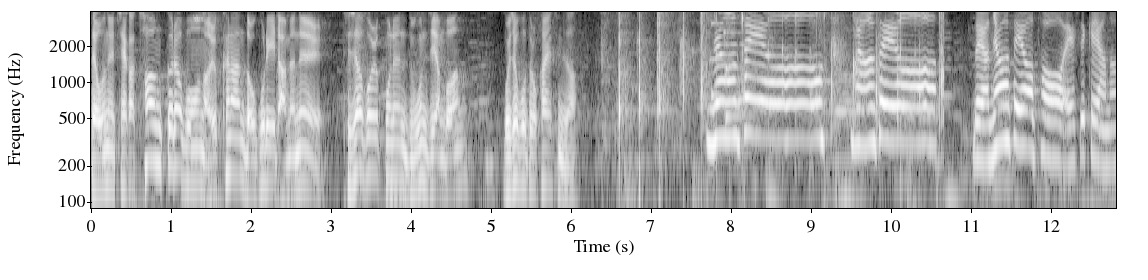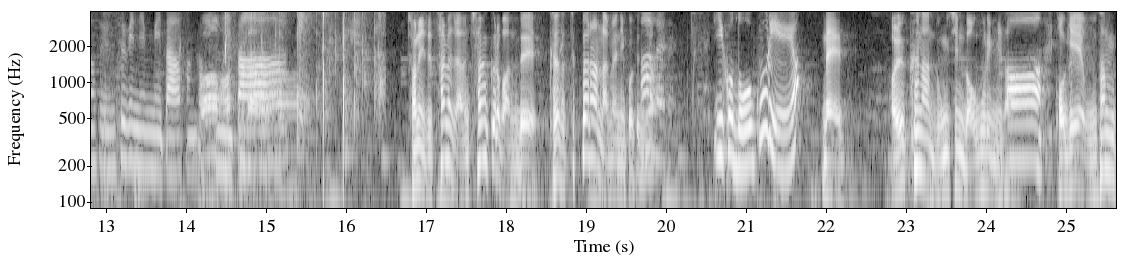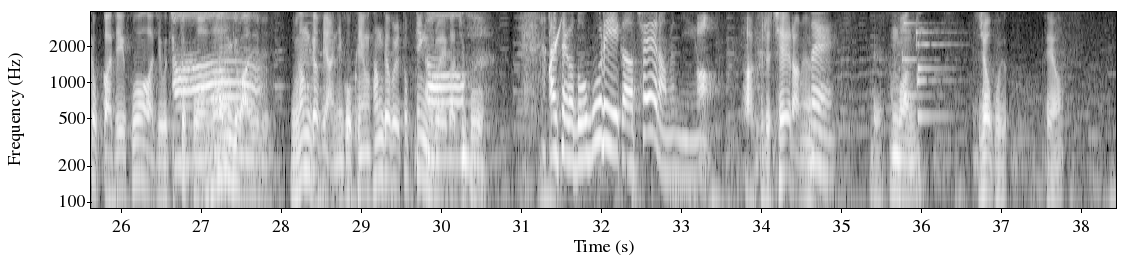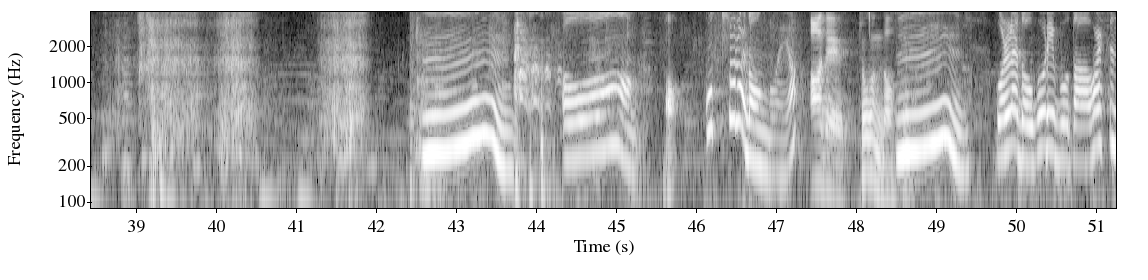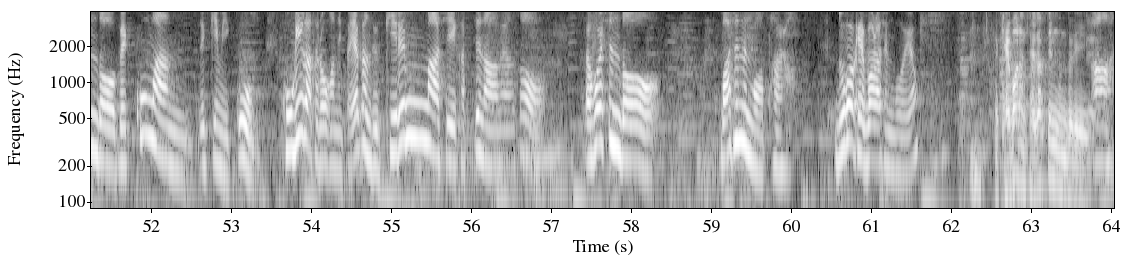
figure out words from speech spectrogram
네, 오늘 제가 처음 끓여본 얼큰한 너구리 라면을 드셔볼 분은 누군지 한번 모셔보도록 하겠습니다. 안녕하세요. 안녕하세요. 네, 안녕하세요. 저 LCK 아나운서 윤수빈입니다. 반갑습니다. 저는 이제 삶에서 라면 처음 끓여봤는데 그래서 특별한 라면이거든요. 아, 네네. 이거 너구리예요? 네, 얼큰한 농심 너구리입니다. 아, 거기에 우삼겹까지 구워가지고 직접 아. 구워서 삼겹 아니래. 우삼겹이 아니고 그냥 삼겹을 토핑으로 아. 해가지고 아니 제가 너구리가 최애 라면이에요. 아, 아 그래 최애 라면 네. 네, 한번 드셔보세요. 음. 어. 어, 고추를 넣은 거예요? 아, 네, 조금 넣었습니다. 음. 원래 너구리보다 훨씬 더 매콤한 느낌이 있고 고기가 들어가니까 약간 그 기름 맛이 같이 나면서 훨씬 더 맛있는 것 같아요. 누가 개발하신 거예요? 개발은 제작진분들이 아,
